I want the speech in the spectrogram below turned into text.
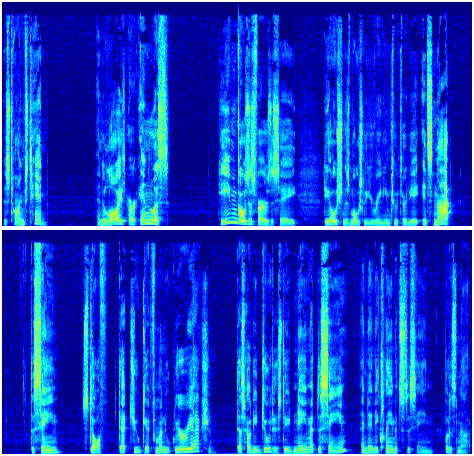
it's times 10. And the lies are endless. He even goes as far as to say the ocean is mostly uranium 238. It's not the same stuff that you get from a nuclear reaction. That's how they do this. They name it the same and then they claim it's the same, but it's not.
